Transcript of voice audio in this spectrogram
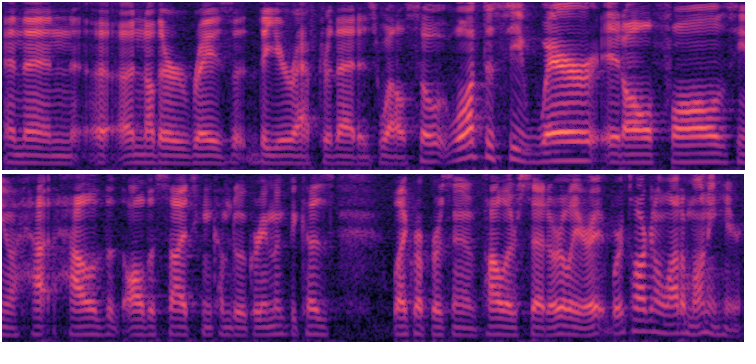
and then a, another raise the year after that as well. So we'll have to see where it all falls, you know, how, how the, all the sides can come to agreement because like Representative Pollert said earlier, we're talking a lot of money here.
